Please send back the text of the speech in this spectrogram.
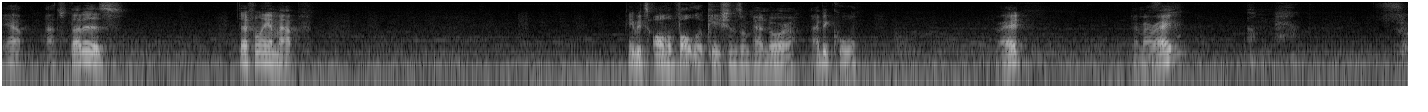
Yeah, that's what that is. Definitely a map. Maybe it's all the vault locations on Pandora. That'd be cool. Right? Am I right? So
